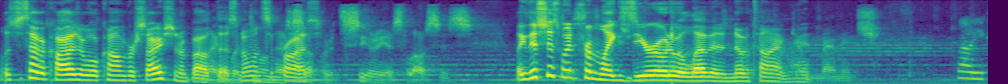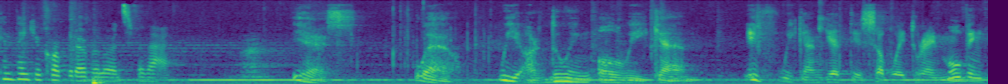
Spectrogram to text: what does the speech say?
Let's just have a casual conversation about My this. No one's surprised. suffered serious losses. Like this just went from like zero to eleven in no time, right? manage. Well, you can thank your corporate overlords for that. Yes. Well, we are doing all we can. If we can get this subway train moving,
